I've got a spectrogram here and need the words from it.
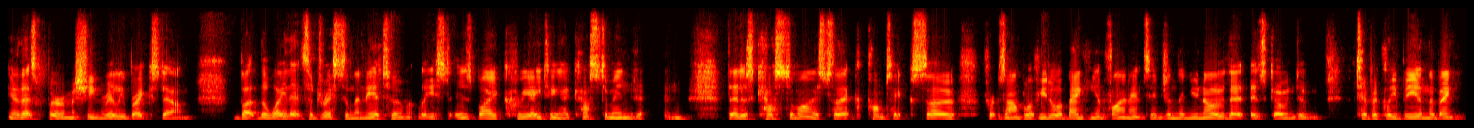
you know that's where a machine really breaks down. But the way that's addressed in the near term at least is by creating a custom engine that is customized to that context. So for example if you do a banking and finance engine then you know that it's going to typically be in the banking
